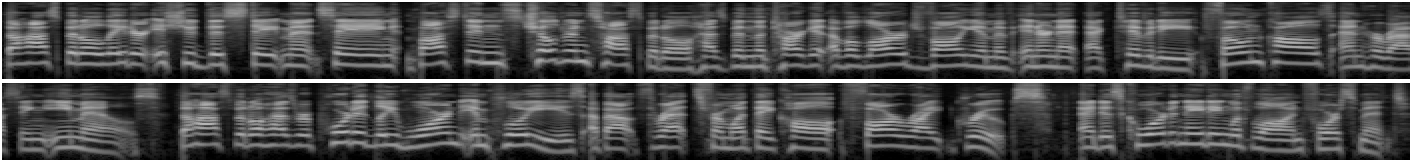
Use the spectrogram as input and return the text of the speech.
The hospital later issued this statement saying Boston's Children's Hospital has been the target of a large volume of internet activity, phone calls, and harassing emails. The hospital has reportedly warned employees about threats from what they call far right groups and is coordinating with law enforcement.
